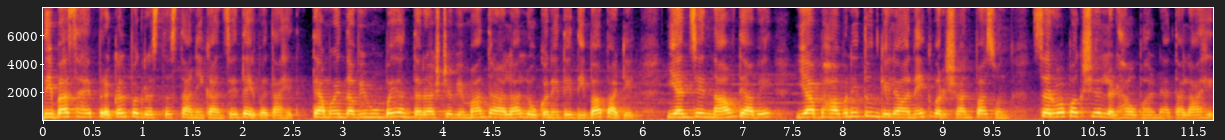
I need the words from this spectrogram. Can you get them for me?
दिबासाहेब प्रकल्पग्रस्त स्थानिकांचे दैवत आहेत. त्यामुळे नवी मुंबई आंतरराष्ट्रीय विमानतळाला लोकनेते दिबा पाटील यांचे नाव द्यावे या भावनेतून गेल्या अनेक वर्षांपासून सर्वपक्षीय लढा उभारण्यात आला आहे.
